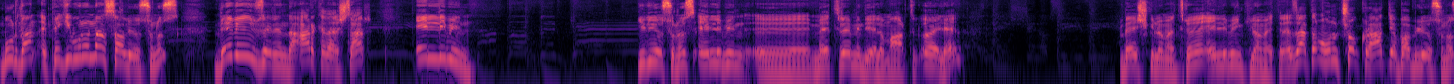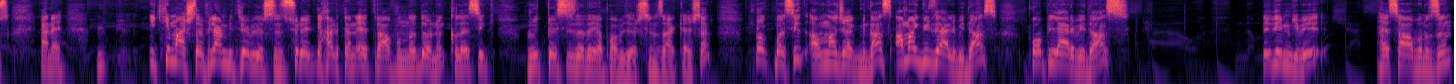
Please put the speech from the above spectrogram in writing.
Buradan e peki bunu nasıl alıyorsunuz? Deve üzerinde arkadaşlar 50 bin gidiyorsunuz 50 bin e, metre mi diyelim artık öyle. 5 kilometre 50 bin kilometre. Zaten onu çok rahat yapabiliyorsunuz. Yani iki maçta falan bitirebilirsiniz. Sürekli haritanın etrafında dönün. Klasik rütbesizde de yapabilirsiniz arkadaşlar. Çok basit alınacak bir dans ama güzel bir dans. Popüler bir dans. Dediğim gibi hesabınızın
